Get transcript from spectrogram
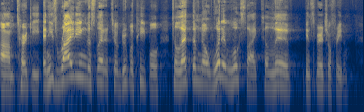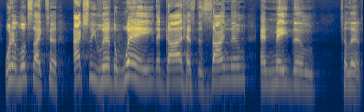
um, Turkey. And he's writing this letter to a group of people to let them know what it looks like to live in spiritual freedom, what it looks like to actually live the way that God has designed them and made them to live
